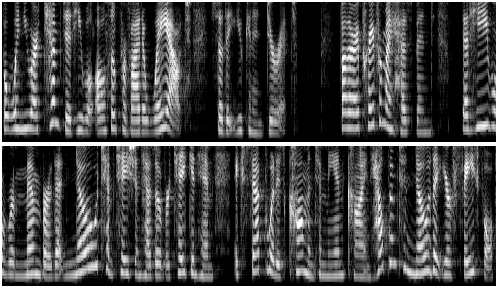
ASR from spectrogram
But when you are tempted, He will also provide a way out so that you can endure it. Father, I pray for my husband that he will remember that no temptation has overtaken him except what is common to mankind. Help him to know that you're faithful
